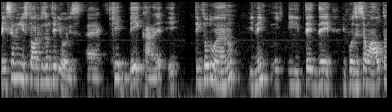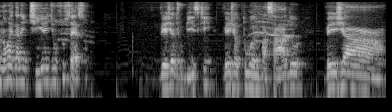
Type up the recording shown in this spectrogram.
pensando em históricos anteriores, é, QB, cara, é, é, tem todo ano e nem e, e TD em posição alta não é garantia de um sucesso. Veja Trubisky, veja o Tu ano passado, veja,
